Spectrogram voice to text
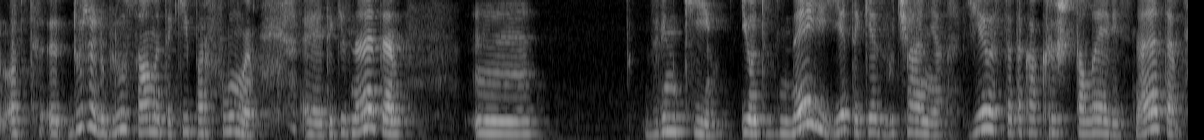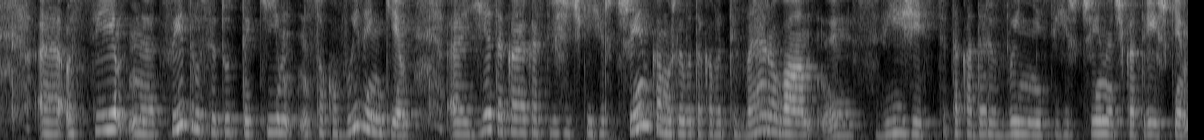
от е, дуже люблю саме такі парфуми. Е, Такі, знаєте, дзвінки. І от в неї є таке звучання, є ось ця така кришталевість, знаєте. Е, Ось ці цитруси тут такі соковитенькі, е, є така якась трішечки гірчинка, можливо, така ветиверова свіжість, така деревинність, гірчиночка трішки.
